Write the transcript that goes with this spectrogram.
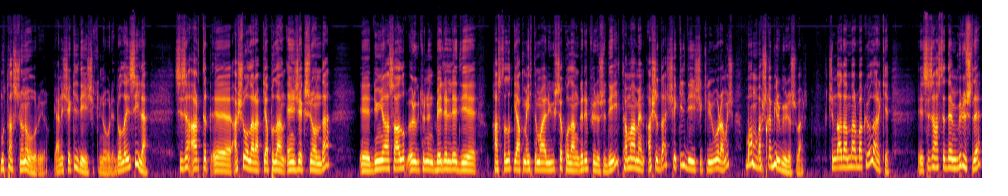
mutasyona uğruyor. Yani şekil değişikliğine uğruyor. Dolayısıyla size artık e, aşı olarak yapılan enjeksiyonda e, Dünya Sağlık Örgütü'nün belirlediği hastalık yapma ihtimali yüksek olan grip virüsü değil, tamamen aşıda şekil değişikliğine uğramış bambaşka bir virüs var. Şimdi adamlar bakıyorlar ki e, sizi hasta eden virüsle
